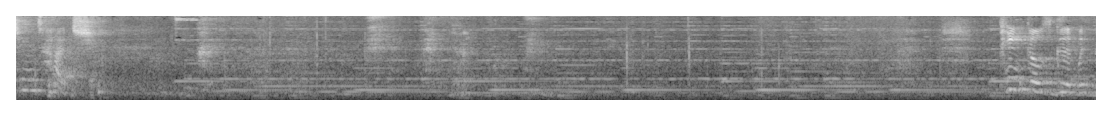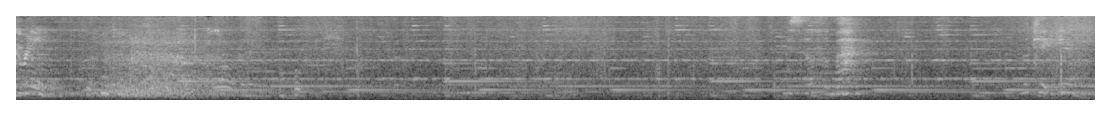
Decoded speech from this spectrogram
Finishing touch. Pink goes good with green. Miss Elphaba, look at you.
